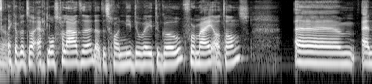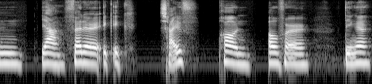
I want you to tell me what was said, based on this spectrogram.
Ja. Ik heb dat wel echt losgelaten. Dat is gewoon niet the way to go, voor mij althans. Ehm, en ja, verder, ik, ik schrijf gewoon over dingen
